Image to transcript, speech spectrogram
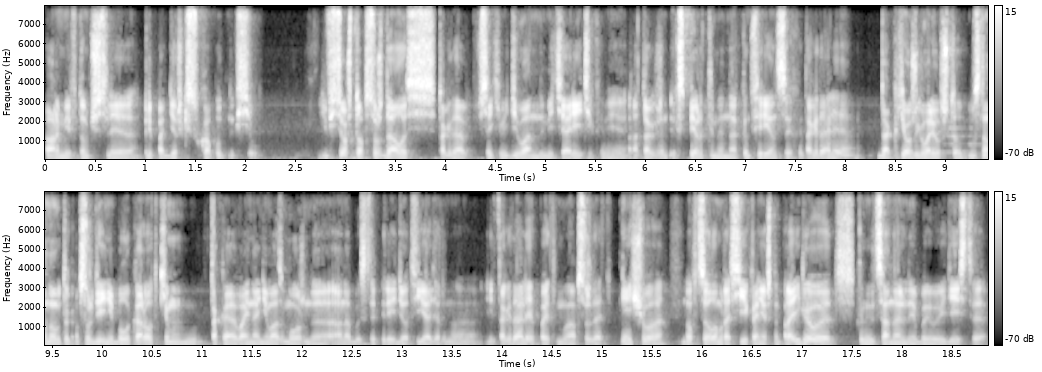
армии, в том числе при поддержке сухопутных сил. И все, что обсуждалось тогда всякими диванными теоретиками, а также экспертами на конференциях и так далее. Да, как я уже говорил, что в основном это обсуждение было коротким, такая война невозможна, она быстро перейдет в ядерную и так далее, поэтому обсуждать нечего. Но в целом Россия, конечно, проигрывает конвенциональные боевые действия.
